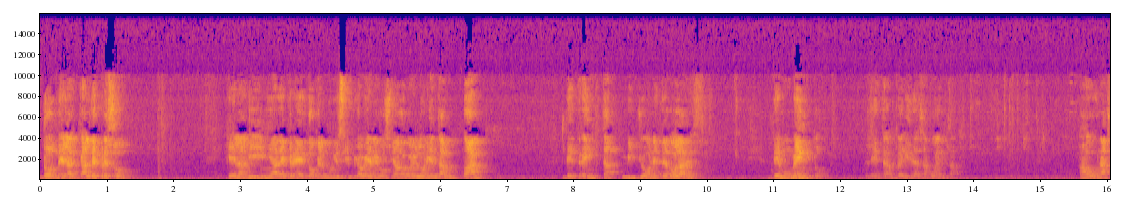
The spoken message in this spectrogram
donde el alcalde expresó que la línea de crédito que el municipio había negociado con el Oriental Bank de 30 millones de dólares, de momento le es transferida esa cuenta a unas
